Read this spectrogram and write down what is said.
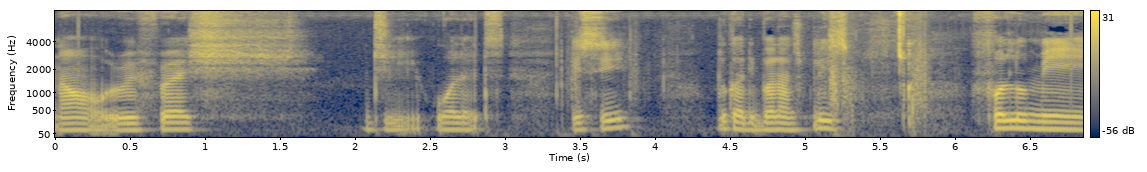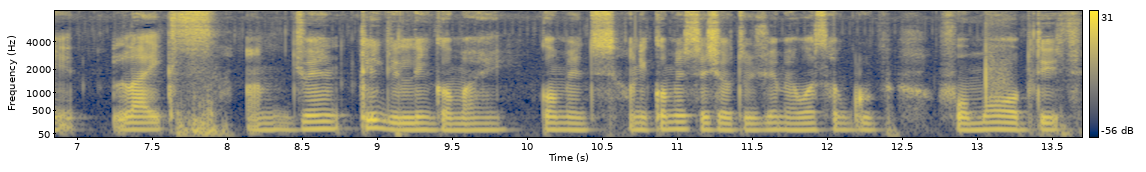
Now refresh the wallet. You see? Look at the balance please. Follow me likes and join click the link on my comments on the comment section to join my whatsapp group for more updates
